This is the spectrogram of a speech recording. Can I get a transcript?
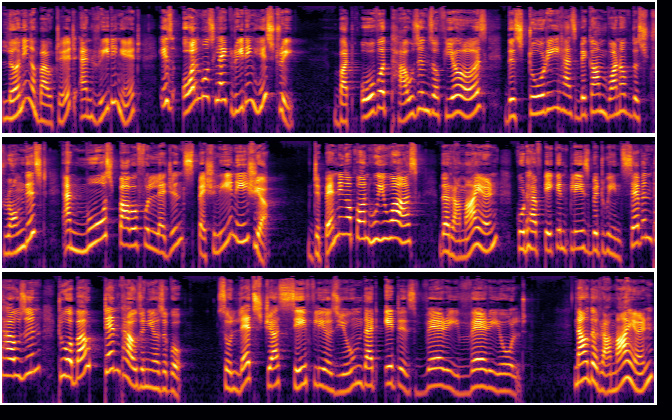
learning about it and reading it is almost like reading history. But over thousands of years, this story has become one of the strongest and most powerful legends, especially in Asia. Depending upon who you ask, the Ramayana could have taken place between 7000 to about 10,000 years ago. So let's just safely assume that it is very, very old. Now, the Ramayan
